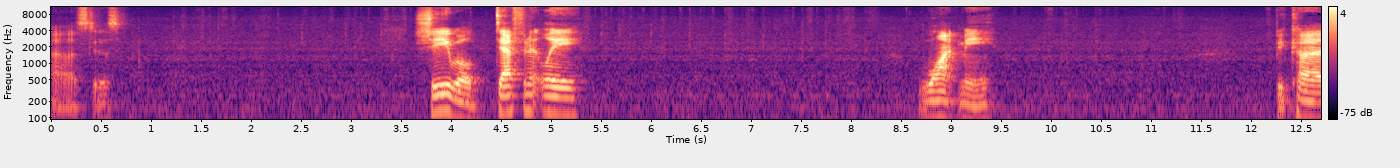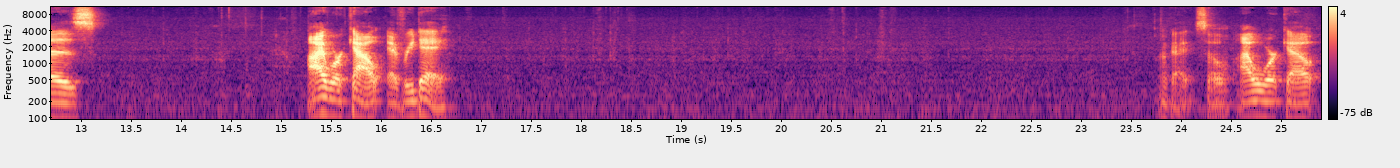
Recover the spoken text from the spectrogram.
uh, let's do this. She will definitely want me because I work out every day. Okay, so I will work out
